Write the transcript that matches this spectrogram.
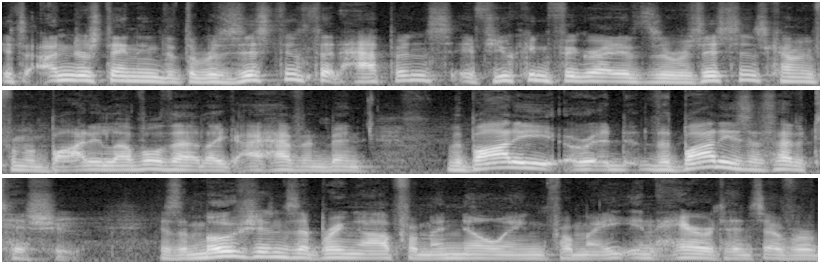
it's understanding that the resistance that happens. If you can figure out if the resistance coming from a body level that like I haven't been, the body the body is a set of tissue. There's emotions that bring up from a knowing, from an inheritance over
